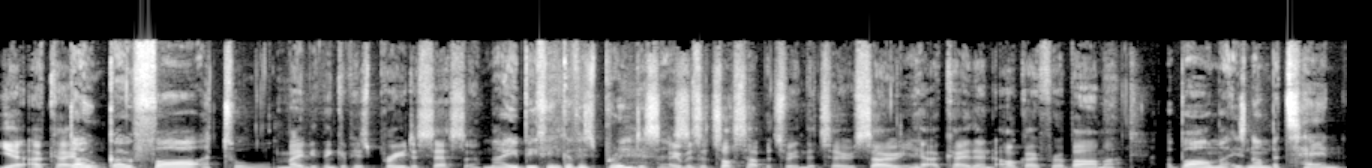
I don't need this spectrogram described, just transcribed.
Yeah, okay. Don't go far at all. Maybe think of his predecessor. Maybe think of his predecessor. It was a toss up between the two, so Yeah. yeah. okay, then I'll go for Obama. Obama is number ten.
